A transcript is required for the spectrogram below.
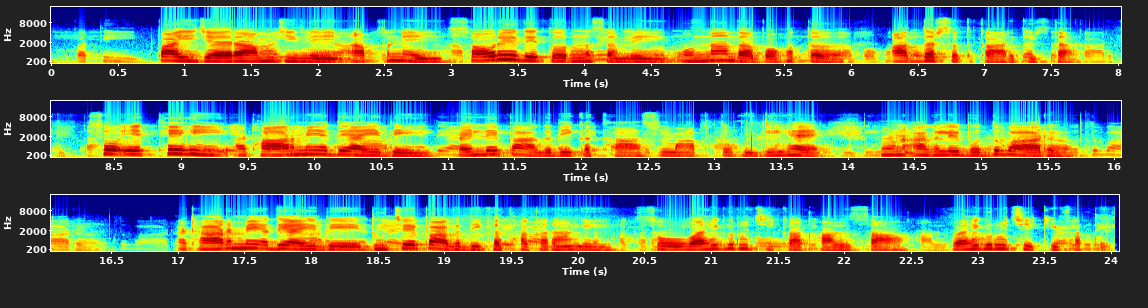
ਭਾਈ ਜੈ ਰਾਮ ਜੀ ਨੇ ਆਪਣੇ ਸਹੁਰੇ ਦੇ ਤੁਰਨ ਸਮੇਂ ਉਹਨਾਂ ਦਾ ਬਹੁਤ ਆਦਰ ਸਤਿਕਾਰ ਕੀਤਾ। ਸੋ ਇੱਥੇ ਹੀ 18ਵੇਂ ਅਧਿਆਏ ਦੇ ਪਹਿਲੇ ਭਾਗ ਦੀ ਕਥਾ ਸਮਾਪਤ ਹੁੰਦੀ ਹੈ। ਹੁਣ ਅਗਲੇ ਬੁੱਧਵਾਰ 18ਵੇਂ ਅਧਿਆਏ ਦੇ ਦੂਜੇ ਭਾਗ ਦੀ ਕਥਾ ਕਰਾਂਗੇ। ਸੋ ਵਾਹਿਗੁਰੂ ਜੀ ਕਾ ਖਾਲਸਾ। ਵਾਹਿਗੁਰੂ ਜੀ ਕੀ ਫਤਿਹ।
